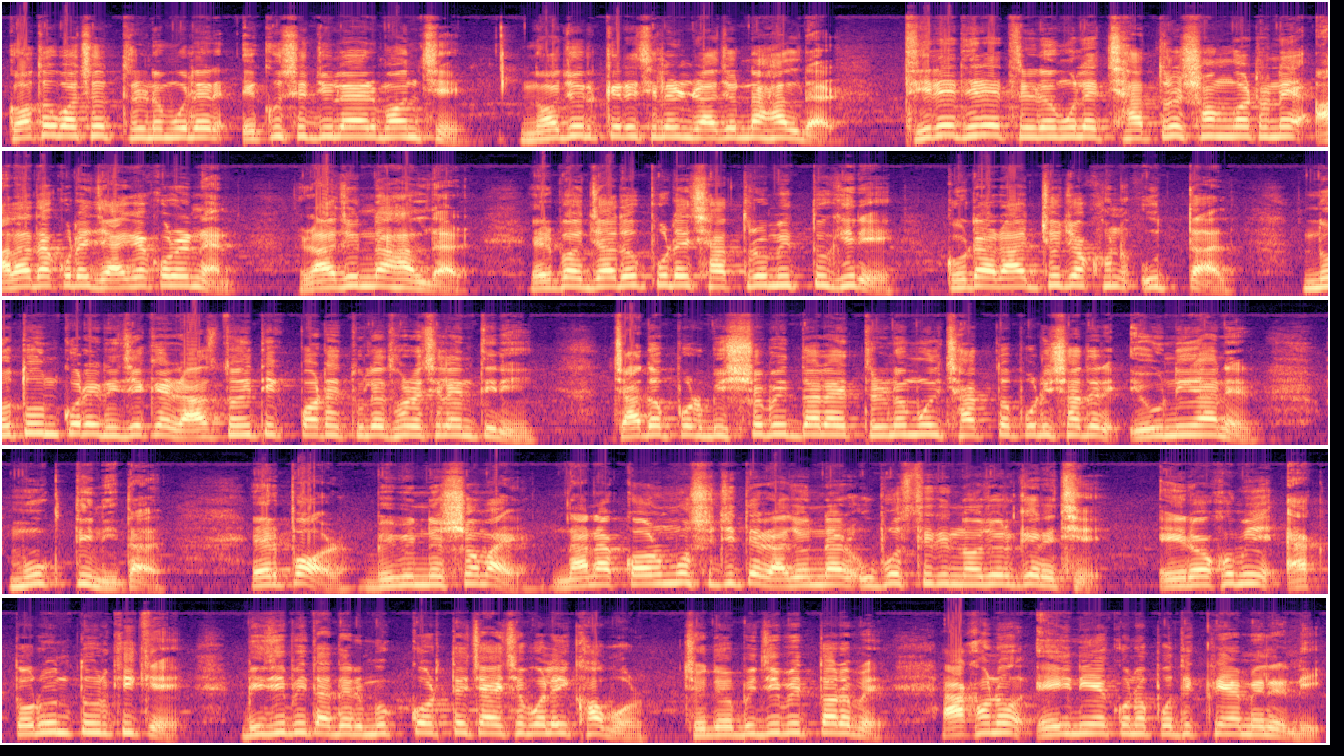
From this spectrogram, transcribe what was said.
গত বছর তৃণমূলের একুশে জুলাইয়ের মঞ্চে নজর কেড়েছিলেন রাজন্না হালদার। ধীরে ধীরে তৃণমূলের ছাত্র সংগঠনে আলাদা করে জায়গা করে নেন রাজন্না হালদার। এরপর যাদবপুরে ছাত্র মৃত্যু ঘিরে গোটা রাজ্য যখন উত্তাল, নতুন করে নিজেকে রাজনৈতিক পথে তুলে ধরেছিলেন তিনি। যাদবপুর বিশ্ববিদ্যালয়ের তৃণমূল ছাত্র পরিষদের ইউনিয়নের মুখ তিনি তার এরপর বিভিন্ন সময় নানা কর্মসূচিতে রাজন্যার উপস্থিতি নজর কেড়েছে। এই রকমই এক তরুণ তুর্কিকে বিজেপি তাদের মুখ করতে চাইছে বলেই খবর। যদিও বিজেপির তরফে এখনও এই নিয়ে কোনো প্রতিক্রিয়া মেলেনি।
